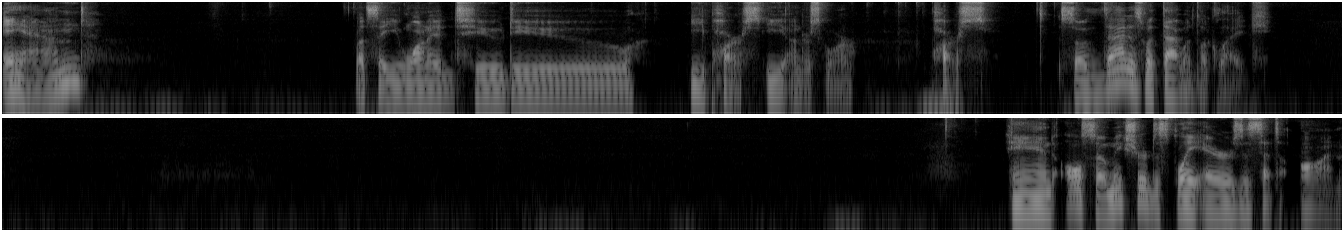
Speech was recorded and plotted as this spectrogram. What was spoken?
and let's say you wanted to do e parse, e underscore parse. So that is what that would look like. And also make sure display errors is set to on.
